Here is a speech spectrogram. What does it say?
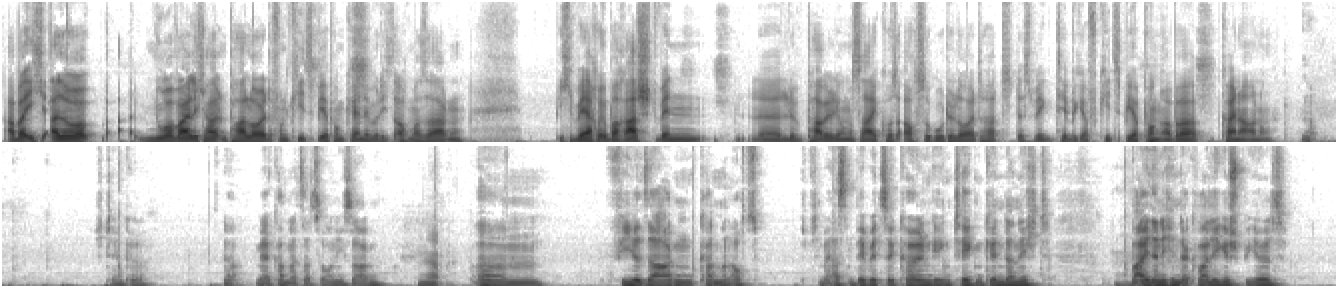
Aber ich, also, nur weil ich halt ein paar Leute von Kiez Bierpunkt kenne, würde ich es auch mal sagen. Ich wäre überrascht, wenn äh, Le Pavillon Psychos auch so gute Leute hat. Deswegen tippe ich auf Kiez Bierpong, aber keine Ahnung. Ja. Ich denke, ja, mehr kann man jetzt dazu auch nicht sagen. Ja. Ähm, viel sagen kann man auch zu zum ersten BBC Köln gegen Thekenkinder nicht. Beide nicht in der Quali gespielt.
